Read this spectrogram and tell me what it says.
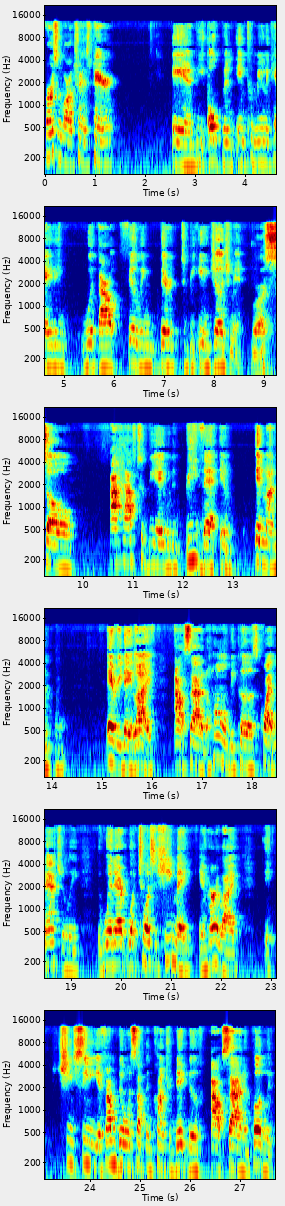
first of all, transparent and be open in communicating without feeling there to be any judgment. Right. So I have to be able to be that in in my everyday life outside of the home because quite naturally, whenever what choices she make in her life, it, she see if I'm doing something contradictive outside in public,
